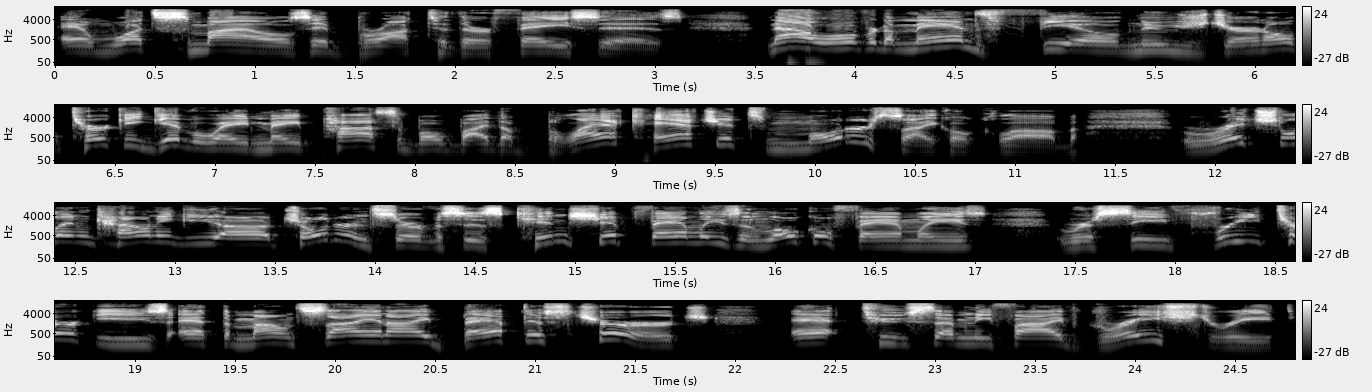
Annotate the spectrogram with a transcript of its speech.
and what smiles it brought to their faces. Now, over to Mansfield News Journal Turkey giveaway made possible by the Black Hatchets Motorcycle Club. Richland County uh, Children's Services, kinship families, and local families receive free turkeys at the Mount Sinai Baptist Church at 275 Gray Street.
